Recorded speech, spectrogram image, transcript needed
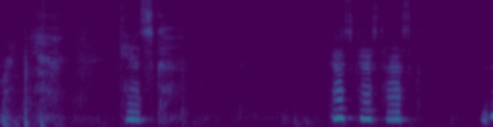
Right. Task. Task, task, task. Hmm?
